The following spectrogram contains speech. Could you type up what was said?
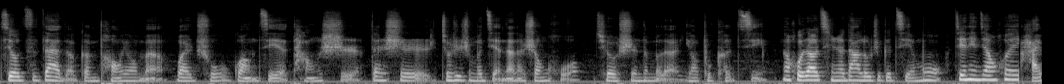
自由自在的跟朋友们外出逛街、堂食。但是就是这么简单的生活，却又是那么的遥不可及。那回到《情热大陆》这个节目，今天江辉还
